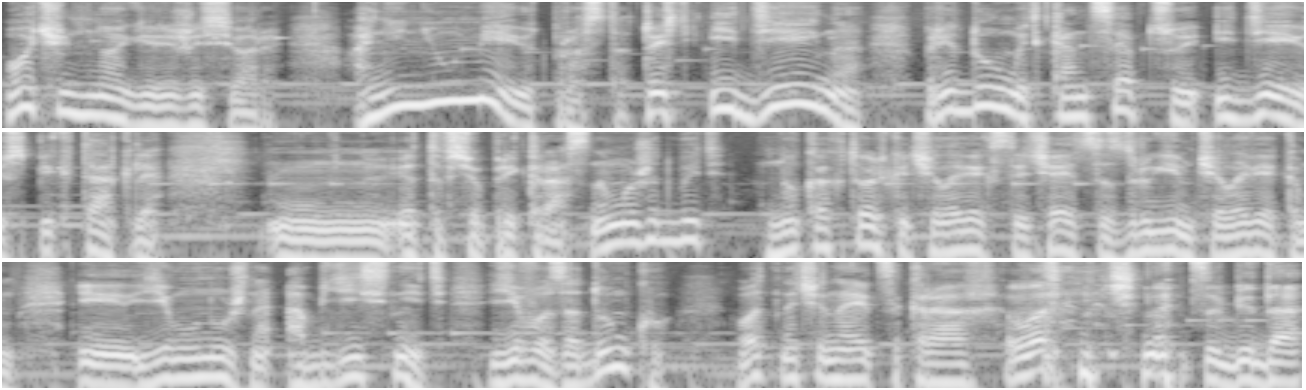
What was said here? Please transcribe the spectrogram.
Очень многие режиссеры, они не умеют просто. То есть идейно придумать концепцию, идею спектакля, это все прекрасно может быть. Но как только человек встречается с другим человеком, и ему нужно объяснить его задумку, вот начинается крах, вот начинается беда.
